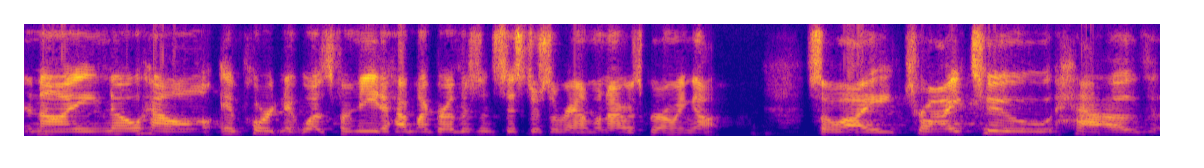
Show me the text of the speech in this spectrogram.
And I know how important it was for me to have my brothers and sisters around when I was growing up. So I try to have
